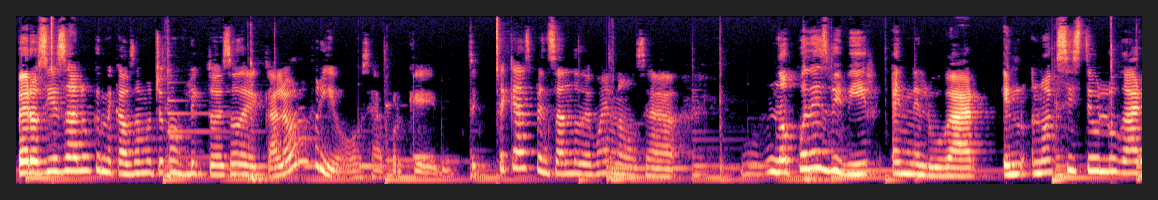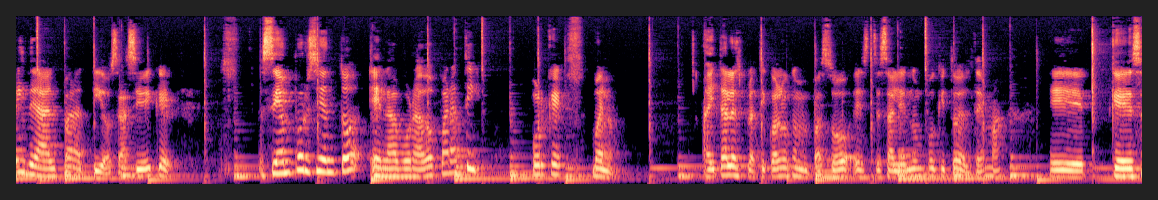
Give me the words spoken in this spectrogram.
Pero sí es algo que me causa mucho conflicto eso de calor o frío, o sea, porque te, quedas pensando de, bueno, o sea, no puedes vivir en el lugar, no existe un lugar ideal para ti, o sea, así de que 100% elaborado para ti. Porque, bueno, ahí te les platico algo que me pasó, este, saliendo un poquito del tema, eh, que, es,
